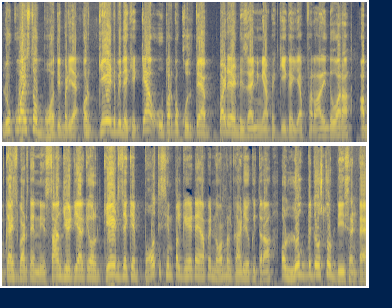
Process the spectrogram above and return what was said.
लुक वाइज तो बहुत ही बढ़िया है, और गेट भी देखिए, क्या ऊपर को खुलते हैं बड़े डिज़ाइनिंग यहाँ पे की गई है फरारी द्वारा। अब गाइस बढ़ते हैं निशान जेटीआर के, और गेट देखिए, बहुत ही सिंपल गेट है यहाँ पे नॉर्मल गाड़ियों की तरह, और लुक भी दोस्तों डिसेंट है।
